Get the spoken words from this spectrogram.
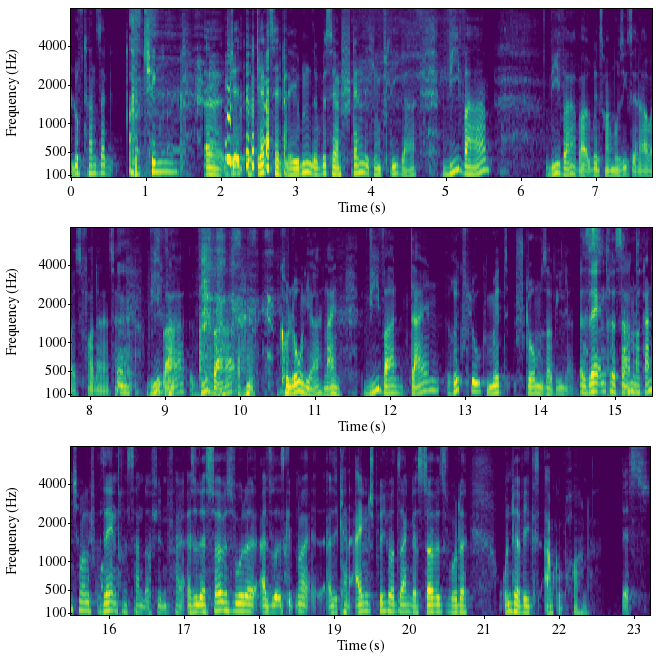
lufthansa äh, Jet-Set-Leben. Du bist ja ständig im Flieger. Wie war Viva war übrigens mal Musiksender, aber ist vor deiner Zeit. Äh, Viva, Viva, Colonia, nein, wie war dein Rückflug mit Sturm Sabine? Das, Sehr interessant. Da haben wir noch gar nicht drüber gesprochen. Sehr interessant auf jeden Fall. Also der Service wurde, also es gibt nur, also ich kann ein Sprichwort sagen, der Service wurde unterwegs abgebrochen. Das,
